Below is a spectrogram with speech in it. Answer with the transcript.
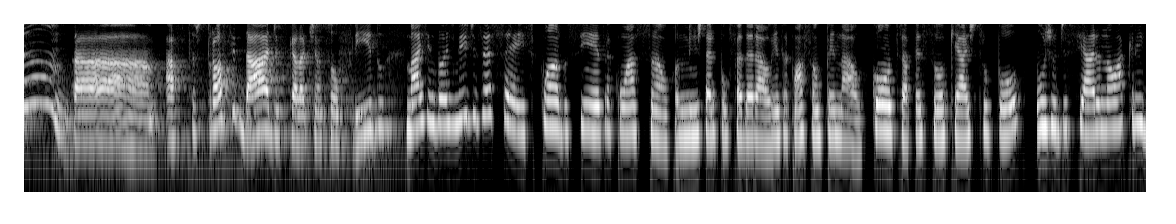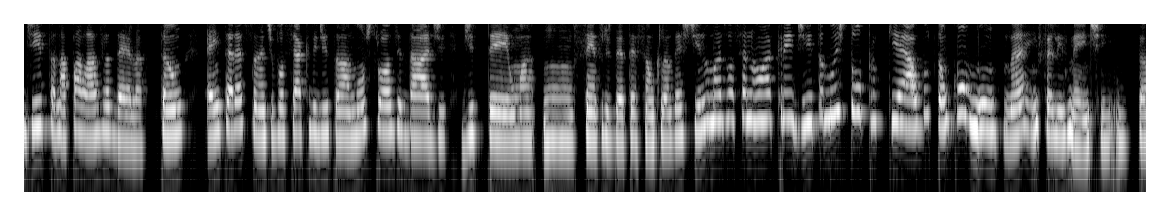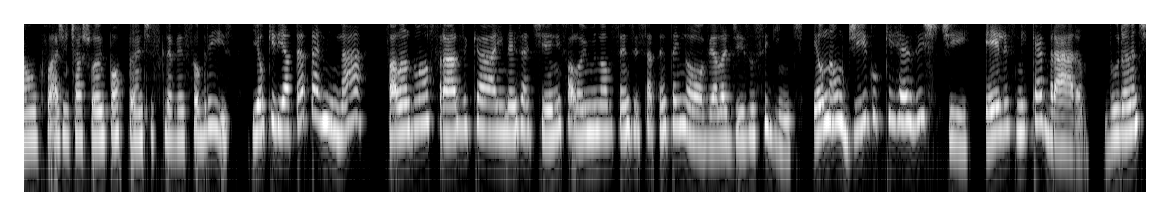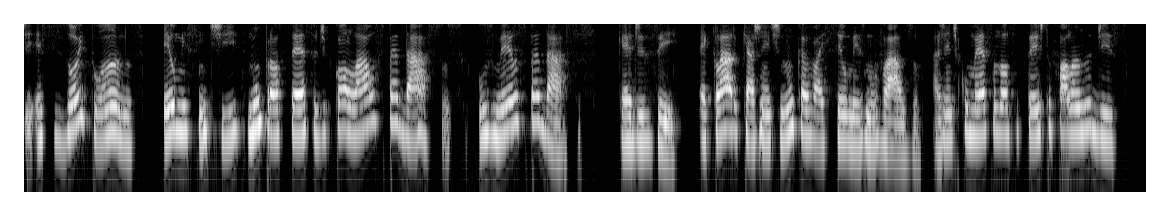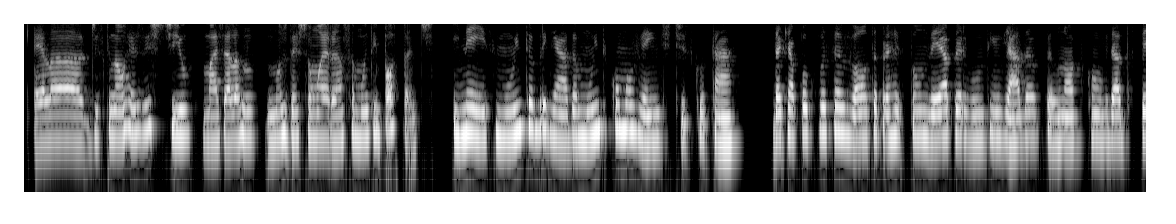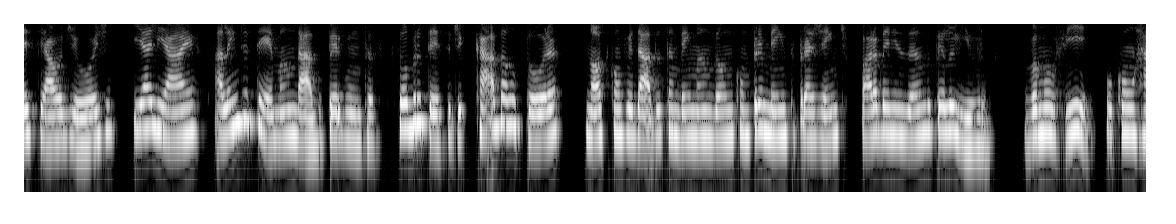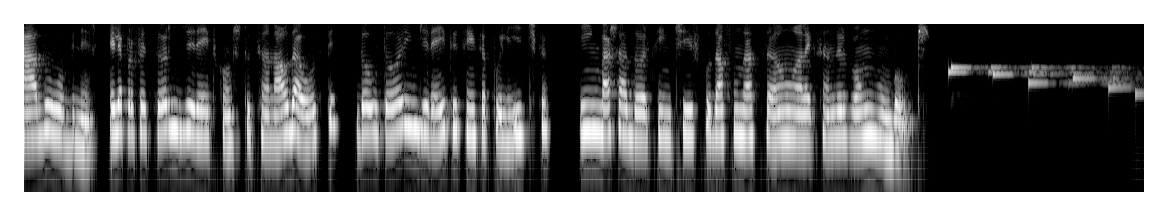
das atrocidades que ela tinha sofrido. Mas em 2016, quando se entra com ação, quando o Ministério Público Federal entra com ação penal contra a pessoa que a estrupou, o judiciário não acredita na palavra dela. Então, é interessante, você acredita na monstruosidade de ter uma, um centro de detenção clandestino, mas você não acredita no estupro, que é algo tão comum, né? Infelizmente. Então, a gente achou importante escrever sobre isso. E eu queria até terminar falando uma frase que a Inês Etienne falou em 1979. Ela diz o seguinte: Eu não digo que resisti, eles me quebraram. Durante esses oito anos, eu me senti num processo de colar os pedaços, os meus pedaços. Quer dizer, é claro que a gente nunca vai ser o mesmo vaso. A gente começa o nosso texto falando disso. Ela diz que não resistiu, mas ela nos deixou uma herança muito importante. Inês, muito obrigada, muito comovente te escutar. Daqui a pouco você volta para responder a pergunta enviada pelo nosso convidado especial de hoje, que, aliás, além de ter mandado perguntas sobre o texto de cada autora, nosso convidado também mandou um cumprimento para a gente, parabenizando pelo livro. Vamos ouvir o Conrado Ubner. Ele é professor de Direito Constitucional da USP, doutor em Direito e Ciência Política e embaixador científico da Fundação Alexander von Humboldt.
